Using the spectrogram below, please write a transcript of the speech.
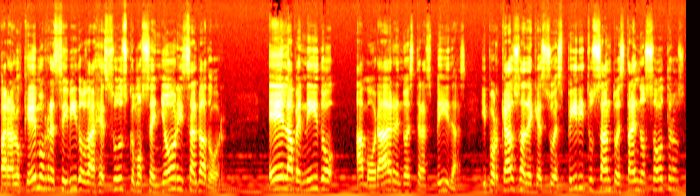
Para los que hemos recibido a Jesús como Señor y Salvador, Él ha venido a morar en nuestras vidas y por causa de que su Espíritu Santo está en nosotros,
